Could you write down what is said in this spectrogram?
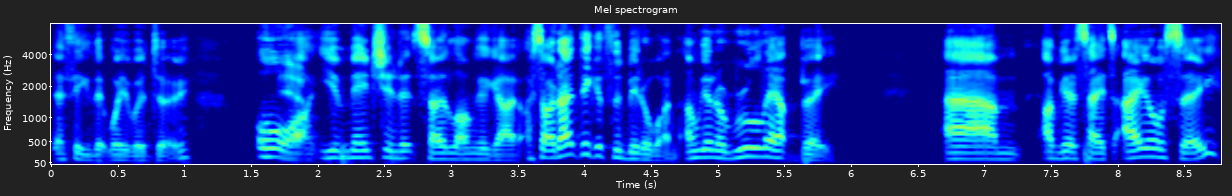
a thing that we would do. Or Yeah. you mentioned it so long ago. So I don't think it's the middle one. I'm going to rule out B. Um, I'm going to say it's A or C.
